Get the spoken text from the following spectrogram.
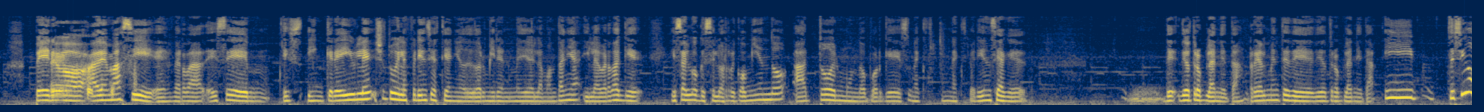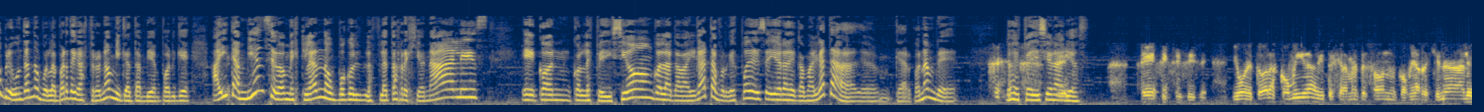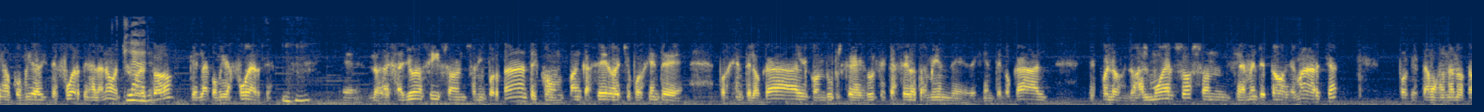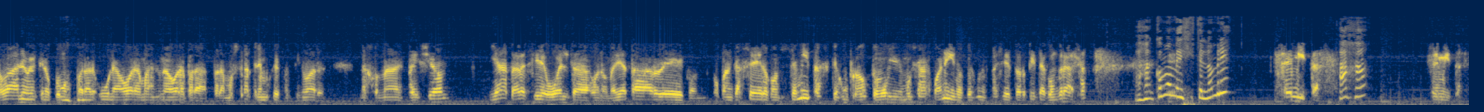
pero Exacto. además sí, es verdad, ese mm, es increíble. Yo tuve la experiencia este año de dormir en medio de la montaña y la verdad que es algo que se los recomiendo a todo el mundo porque es una, una experiencia que de, otro planeta, realmente de, otro planeta. Y te sigo preguntando por la parte gastronómica también, porque ahí también se va mezclando un poco los platos regionales. Eh, con, con la expedición, con la cabalgata, porque después de seis horas de cabalgata, deben quedar con hambre los expedicionarios. Sí, sí, sí, sí, sí. Y bueno, todas las comidas, viste, generalmente son comidas regionales o comidas, viste, fuertes a la noche, sobre todo, que es la comida fuerte. Eh, los desayunos sí son son importantes, con pan casero hecho por gente por gente local, con dulces dulces caseros también de, gente local. Después los, los almuerzos son generalmente todos de marcha, porque estamos andando a caballo, es que no podemos parar una hora más de una hora para, para almorzar, tenemos que continuar la jornada de expedición. Y a la tarde sí de vuelta, bueno, media tarde, con, pan casero, con semitas, que es un producto muy muy sanjuanino, que es una especie de tortita con grasa. Ajá, ¿cómo me dijiste el nombre? Semitas. Ajá. Semitas.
